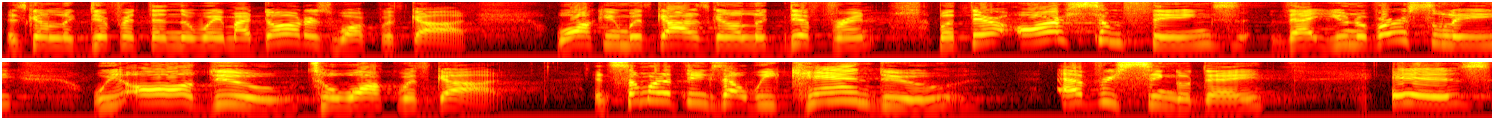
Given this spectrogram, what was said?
It's going to look different than the way my daughters walk with God. Walking with God is going to look different, but there are some things that universally we all do to walk with God. And some of the things that we can do every single day is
